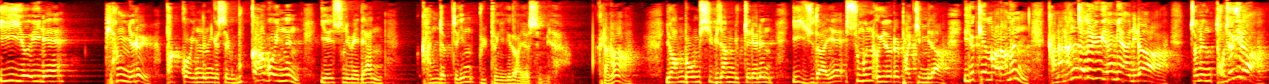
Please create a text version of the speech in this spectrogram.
이 여인의 향유를 받고 있는 것을 묵과하고 있는 예수님에 대한 간접적인 불평이기도 하였습니다. 그러나 요한복음 12장 6절에는 이 유다의 숨은 의도를 밝힙니다. 이렇게 말하면 가난한 자들 위함이 아니라 저는 도적이라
